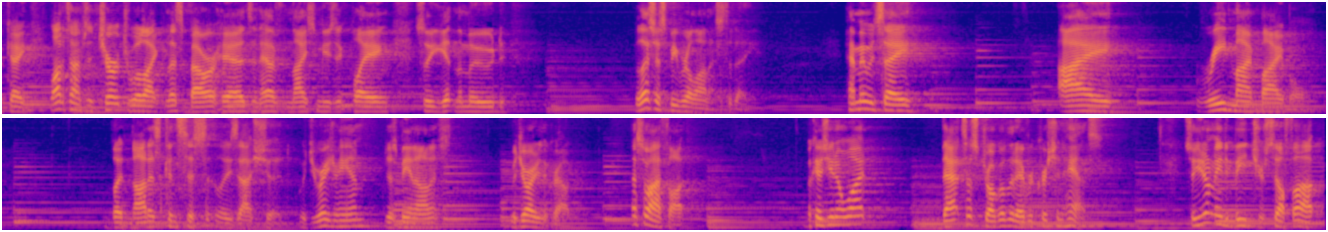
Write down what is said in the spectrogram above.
okay? A lot of times in church, we're like, let's bow our heads and have nice music playing so you get in the mood. But let's just be real honest today. How many would say, I read my Bible but not as consistently as I should. Would you raise your hand? Just being honest. Majority of the crowd. That's what I thought. Because you know what? That's a struggle that every Christian has. So you don't need to beat yourself up.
